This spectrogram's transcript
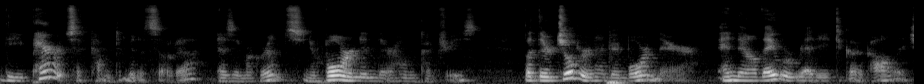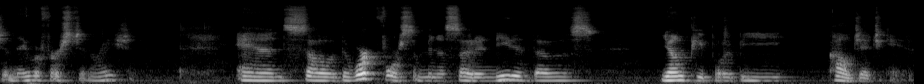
the parents had come to Minnesota as immigrants, you know, born in their home countries, but their children had been born there and now they were ready to go to college and they were first generation. And so the workforce of Minnesota needed those young people to be college educated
